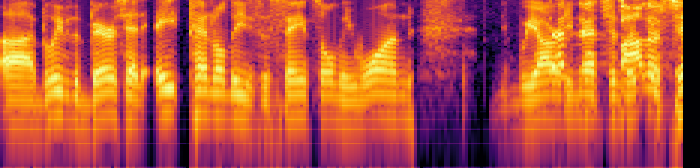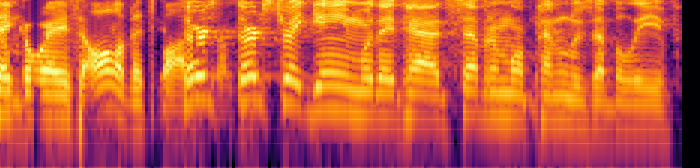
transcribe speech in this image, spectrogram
Uh, I believe the Bears had eight penalties, the Saints only one. We already that, mentioned the, the takeaways. All of it's bothersome. Third, third straight game where they've had seven or more penalties, I believe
